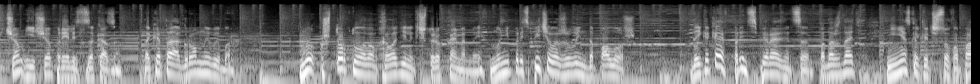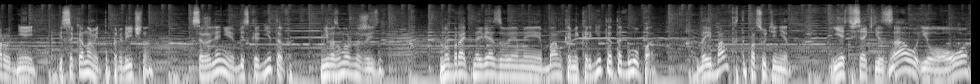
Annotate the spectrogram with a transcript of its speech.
В чем еще прелесть заказа? Так это огромный выбор. Ну, шторкнула вам холодильник четырехкамерный, но не приспичило же вынь да положь. Да и какая в принципе разница? Подождать не несколько часов, а пару дней. И сэкономить-то прилично. К сожалению, без кредитов невозможна жизнь. Но брать навязываемые банками кредиты это глупо. Да и банков-то по сути нет. Есть всякие ЗАО и ООО,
